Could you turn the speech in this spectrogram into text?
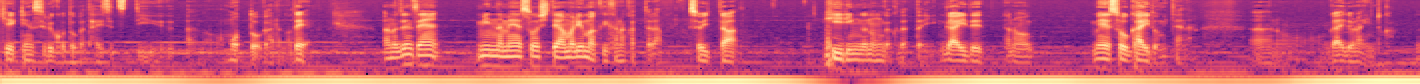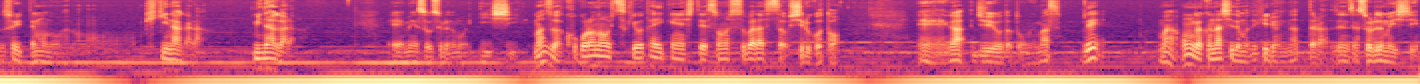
経験することが大切っていうあのモットーがあるのであの全然みんな瞑想してあまりうまくいかなかったらそういったヒーリングの音楽だったりガイドあの瞑想ガイドみたいなあのガイドラインとかそういったものをあの聞きながら見ながら、えー、瞑想するのもいいしまずは心の落ち着きを体験してその素晴らしさを知ること、えー、が重要だと思います。でまあ音楽なしでもできるようになったら全然それでもいいし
